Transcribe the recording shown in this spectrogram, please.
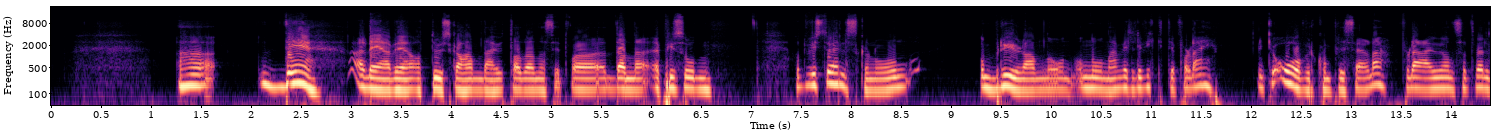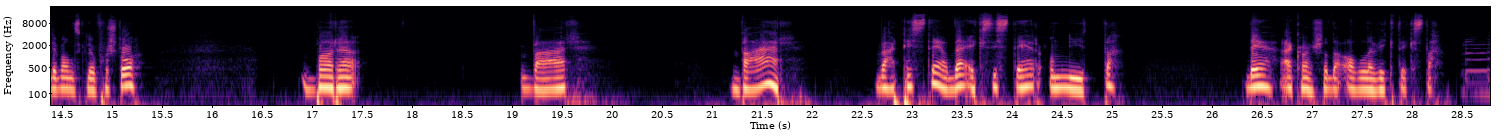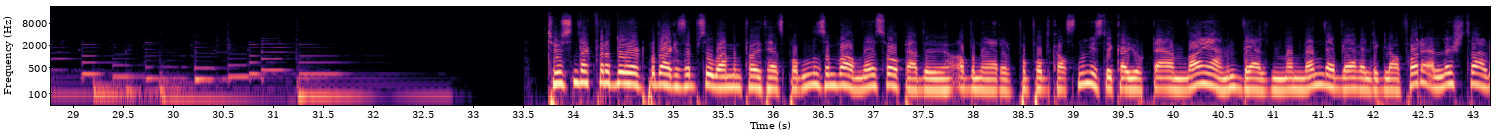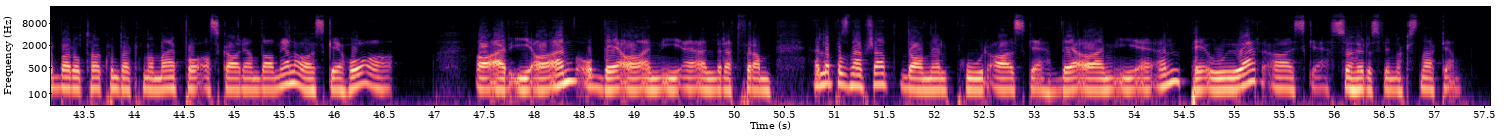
Uh, det er det jeg vil at du skal ha med deg ut av denne, denne episoden. At hvis du elsker noen og bryr deg om noen, og noen er veldig viktig for deg, ikke overkompliser det, for det er uansett veldig vanskelig å forstå. Bare vær Vær. Vær til stede, eksister og nyt det. Det er kanskje det aller viktigste. Tusen takk for at du hørte på dagens episode av Mentalitetspodden. Som vanlig så håper jeg du abonnerer på podkasten hvis du ikke har gjort det enda. Gjerne del den med en venn, det blir jeg veldig glad for. Ellers så er det bare å ta kontakt med meg på Askarian Daniel, ASGH, A-R-I-A-N og D-A-N-I-E-L rett fram. Eller på Snapchat Daniel Por ASG. D-A-N-I-E-L P-O-U-R ASG. Så høres vi nok snart igjen.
